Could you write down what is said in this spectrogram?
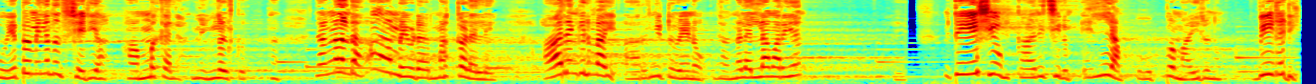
കുഴപ്പമില്ലെന്നത് ശരിയാ. അമ്മക്കല്ല നിങ്ങൾക്ക്. ഞങ്ങളെന്താ? ആ അമ്മയുടെ മക്കളല്ലേ. ആരെങ്കിലും ആയി അറിഞ്ഞിട്ട് വേണോ ഞങ്ങളെല്ലാം അറിയാൻ? ദേഷ്യവും കരച്ചിലും എല്ലാം ഒപ്പമായിരുന്നു. വീടടി.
